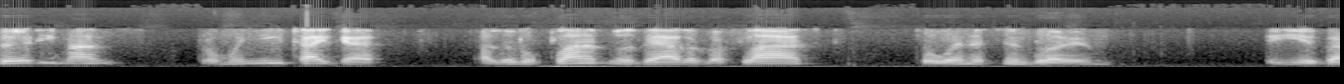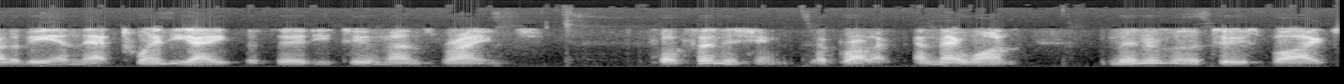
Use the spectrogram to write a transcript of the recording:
30 months from when you take a, a little plantlet out of a flask to when it's in bloom. You've got to be in that 28 to 32 months range for finishing the product. And they want minimum of two spikes,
